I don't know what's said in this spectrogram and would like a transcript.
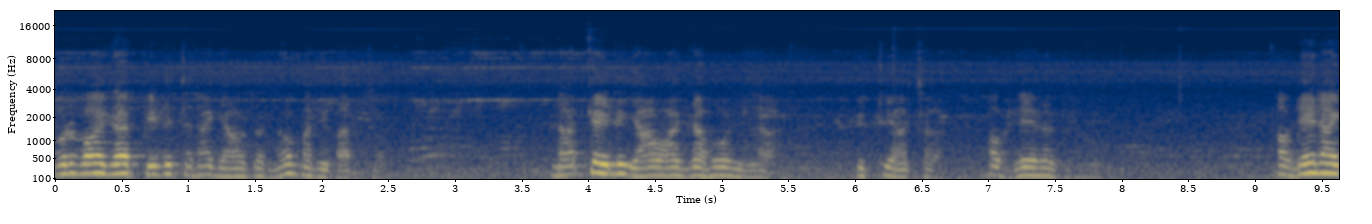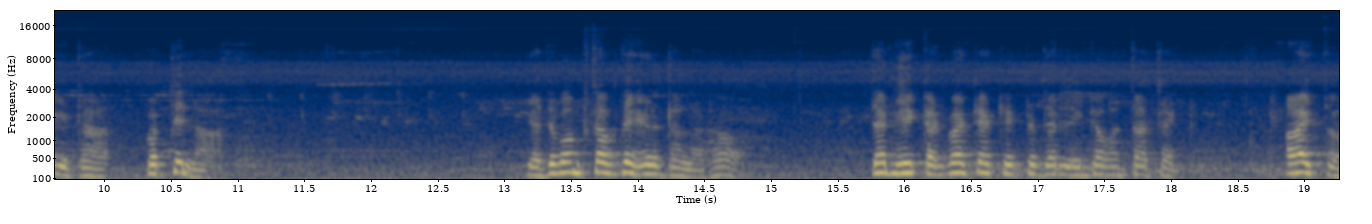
ಗುರುವಾಗ ಪೀಡಿತನಾಗಿ ಯಾವುದನ್ನು ಬರೀಬಾರ್ದು ನನಗೆ ಇಲ್ಲಿ ಯಾವ ಆಗ್ರಹವೂ ಇಲ್ಲ. ಇತಿಹಾಸ, ಅವ್ರು ಹೇಳಿದ್ರು. ಅವನೇನಾಗಿದ್ದ ಗೊತ್ತಿಲ್ಲ. ಯದುವಂಶವ್ದೇ ಹೇಳಿದಲ್ಲ ಅದು. ದೆನ್ ಹಿ ಕನ್ವರ್ಟೆಡ್ ಇಟ್ಟು ದೆನ್ ಲಿಂಗವಂತ ಸೆಕ್ಟ್ ಆಯಿತು.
